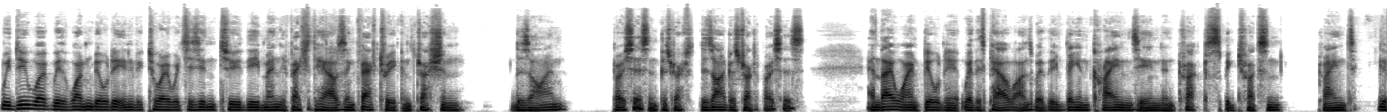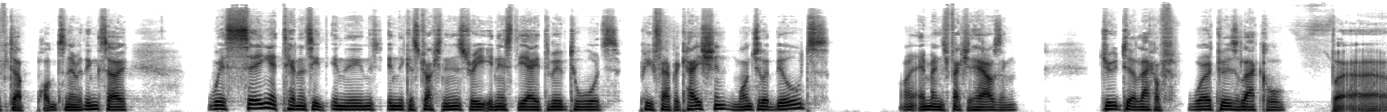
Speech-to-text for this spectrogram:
we do work with one builder in Victoria, which is into the manufactured housing factory construction design process and construction design construction process, and they won't build it where there's power lines, where they're bringing cranes in and trucks, big trucks and cranes lift up pods and everything. So we're seeing a tendency in the in the construction industry in SDA to move towards prefabrication, modular builds, right, and manufactured housing due to lack of workers, lack of uh,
